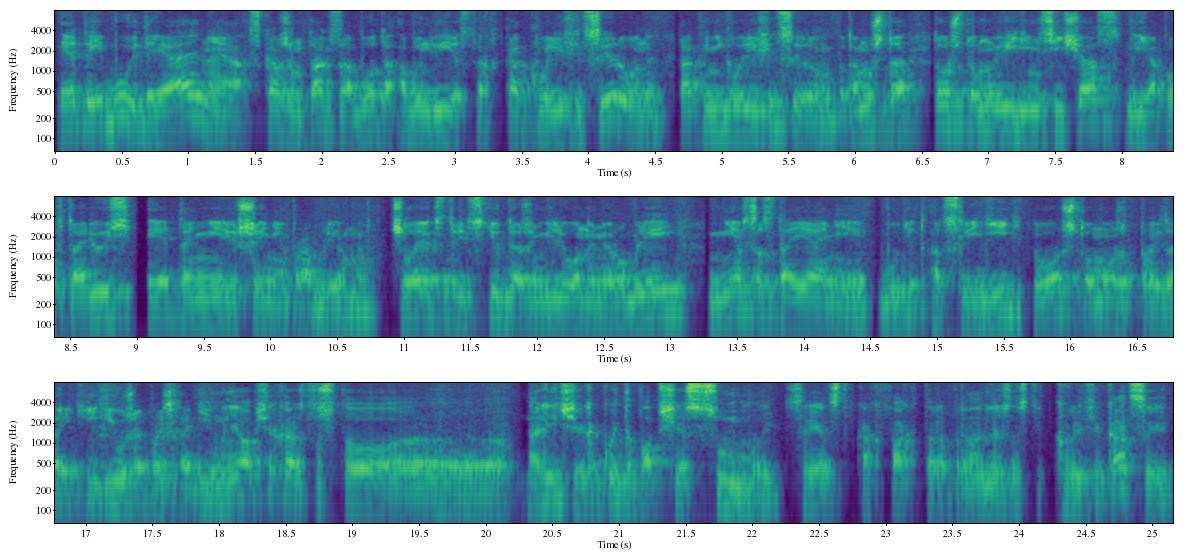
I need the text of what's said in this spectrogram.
это и будет реальная, скажем так, забота об инвесторах, как квалифицированных, так и неквалифицированных. Потому что то, что мы видим сейчас, я повторюсь, это не решение проблемы. Человек с 30 даже миллионами рублей не в состоянии будет отследить то, что может произойти. И уже происходило. Мне вообще кажется, что что э, наличие какой-то вообще суммы средств как фактора принадлежности к квалификации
